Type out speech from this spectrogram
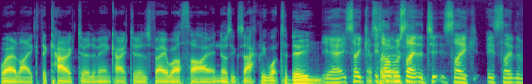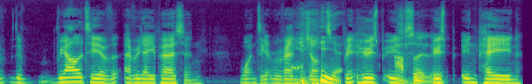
Where like the character, the main character, is very well thought out and knows exactly what to do. Mm. Yeah, it's like That's it's what I- almost like the t- it's like it's like the the reality of everyday person wanting to get revenge on Yeah. who's who's Absolutely. who's in pain,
